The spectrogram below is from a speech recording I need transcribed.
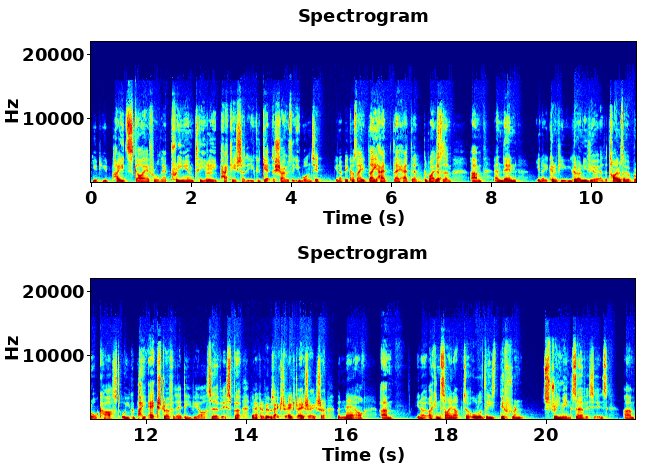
you'd you'd paid Sky for all their premium TV package so that you could get the shows that you wanted. You know, because they they had they had the, the rights Yes. to them, um, and then you know, you could have, you could only view it at the times they were broadcast, or you could pay extra for their DVR service. But you know, kind of it was extra, extra, extra, extra. But now, um, you know, I can sign up to all of these different streaming services. Um,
